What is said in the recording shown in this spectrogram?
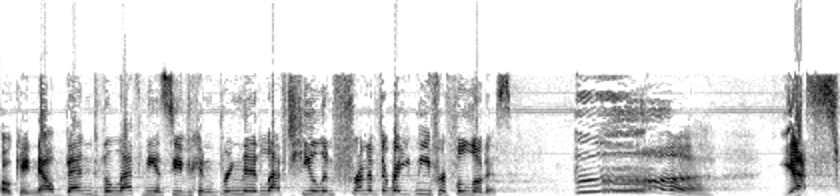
Okay, now bend the left knee and see if you can bring the left heel in front of the right knee for full lotus. Uh, yes,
